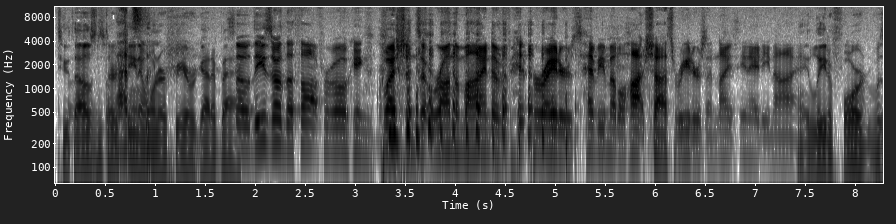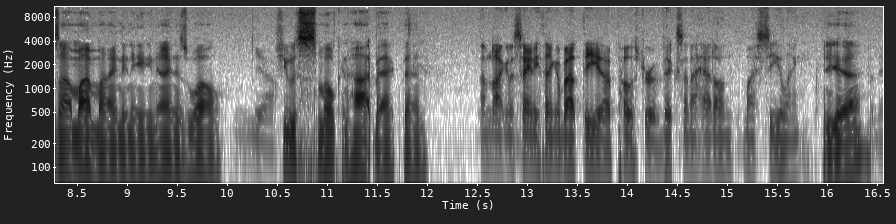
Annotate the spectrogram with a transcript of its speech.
2013. that's I wonder if he ever got it back. So these are the thought-provoking questions that were on the mind of Hit Paraders Heavy Metal Hot Shots readers in 1989. hey, Lita Ford was on my mind in 89 as well. Yeah. She was smoking hot back then. I'm not going to say anything about the uh, poster of Vixen I had on my ceiling. Yeah. Anyway.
